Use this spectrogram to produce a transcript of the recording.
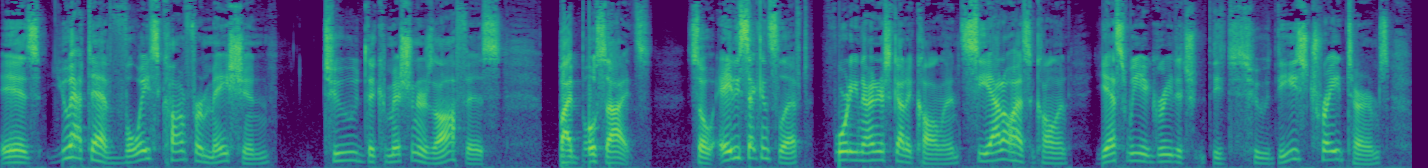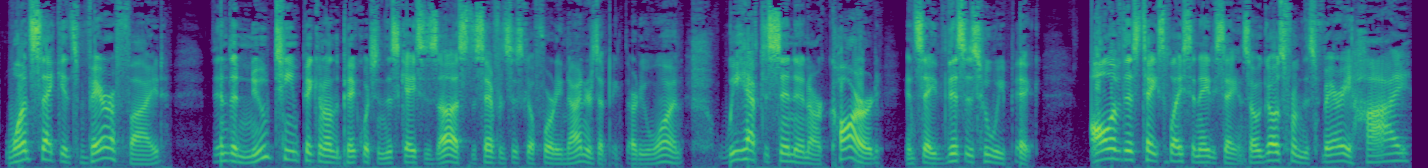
is you have to have voice confirmation to the commissioner's office by both sides. So 80 seconds left. 49ers got to call in. Seattle has to call in. Yes, we agree to, tr- to these trade terms. Once that gets verified, then the new team picking on the pick, which in this case is us, the San Francisco 49ers at pick 31, we have to send in our card and say, this is who we pick. All of this takes place in 80 seconds. So it goes from this very high,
